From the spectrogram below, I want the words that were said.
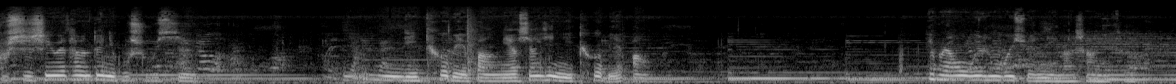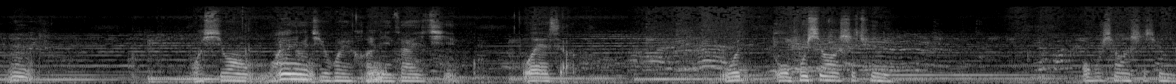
不是，是因为他们对你不熟悉。你你特别棒，你要相信你特别棒，要不然我为什么会选你呢？上一次，嗯。我希望我还有机会和你在一起。我也想。我我不希望失去你。我不希望失去你。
